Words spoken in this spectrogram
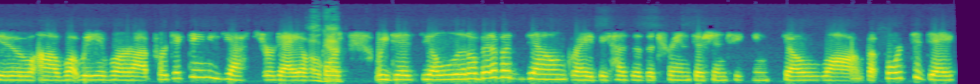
to uh, what we were uh, predicting yesterday. Of okay. course, we did see a little bit of a downgrade because of the transition taking so long. But for today,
